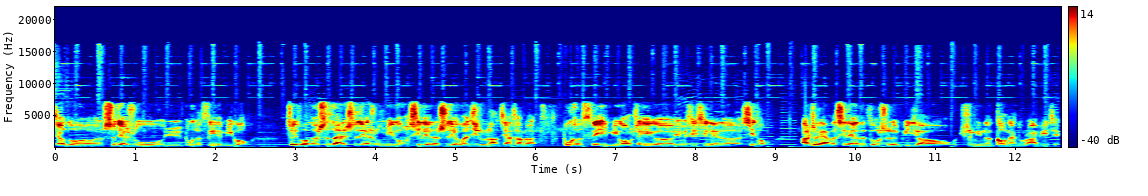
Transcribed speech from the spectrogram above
叫做《世界树与不可思议的迷宫》。这座呢是在《世界树迷宫》系列的世界观基础上，加上了《不可思议迷宫》这一个游戏系列的系统。而这两个系列呢，都是比较知名的高难度的 RPG。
